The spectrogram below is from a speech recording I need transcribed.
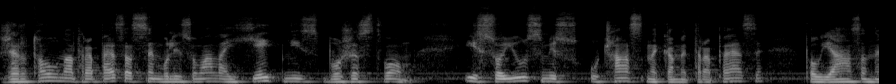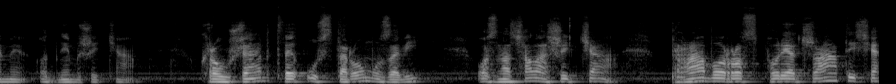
жертовна трапеза символізувала єдність з божеством і союз між учасниками трапези, пов'язаними одним життям. Кров жертви у Старому Завіті означала життя, право розпоряджатися,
